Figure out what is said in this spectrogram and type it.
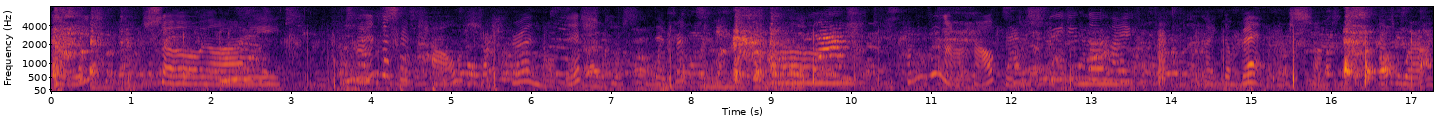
toys. So I I'm in different house. You're gonna know this because different. Um, Our house. We're just in the like, like the bed or something. That's where I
